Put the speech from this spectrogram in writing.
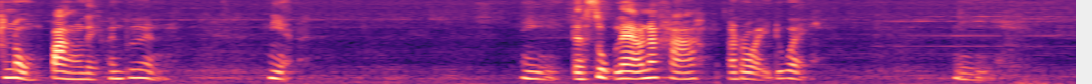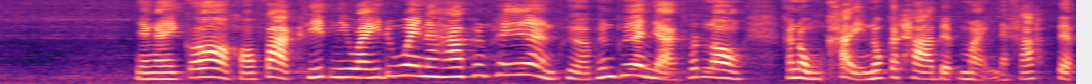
ขนมปังเลยเพื่อนๆ เนี่ย นี่แต่สุกแล้วนะคะ อร่อยด้วย นี่ยังไงก็ขอฝากคลิปนี้ไว้ด้วยนะคะ เพื่อนๆ เผื่อเพื่อนๆ อยากทดลองขนมไข่นกกระทาแบบใหม่นะคะ แบบ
